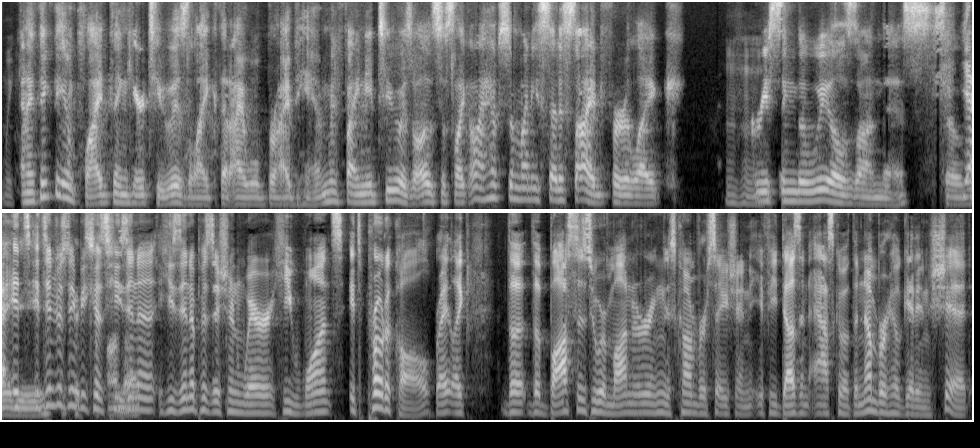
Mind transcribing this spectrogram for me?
We can. And I think the implied thing here too is like that I will bribe him if I need to, as well as just like, oh, I have some money set aside for like Mhm. greasing the wheels on this. So yeah it's it's interesting picks because he's in a he's in a position where he wants it's protocol right like the the bosses who are monitoring this conversation if he doesn't ask about the number he'll get in shit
